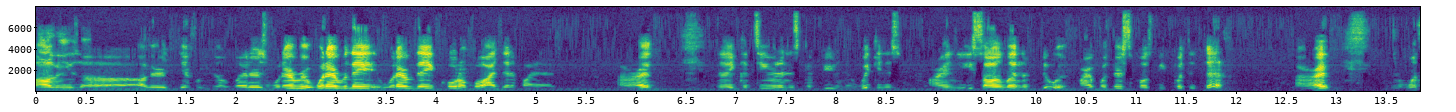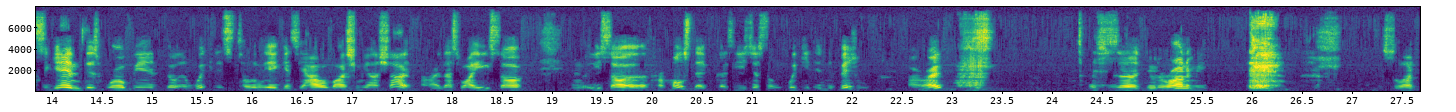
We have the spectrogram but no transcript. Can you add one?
all these uh, other different you know letters, whatever whatever they whatever they quote unquote identify as. All right, and they continue in this confusion and wickedness. All right, and Esau is letting them do it. All right, but they're supposed to be put to death. All right. Once again, this world being built in wickedness totally against Yahweh Bashim Yashai. All right, that's why Esau Esau uh, promotes that because he's just a wicked individual. All right. This is uh, Deuteronomy. Select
